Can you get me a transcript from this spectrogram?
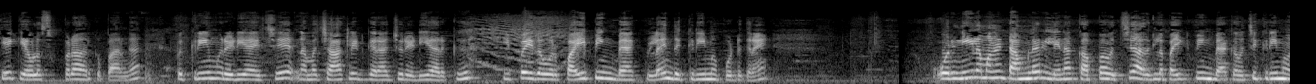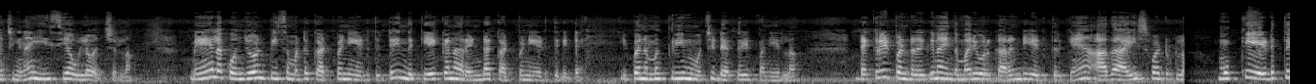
கேக் எவ்வளோ சூப்பராக இருக்கு பாருங்க. இப்போ க்ரீமும் ரெடி ஆயிடுச்சு. நம்ம சாக்லேட் கராஜும் ரெடியா இருக்கு. இப்போ இதை ஒரு பைப்பிங் பேக்குள்ளே இந்த க்ரீமை போட்டுக்கிறேன். ஒரு நீளமான டம்ளர் இல்லைன்னா கப்பை வச்சு அதுக்குள்ள பைப்பிங் பேக்கை வச்சு க்ரீமை வச்சிங்கன்னா ஈஸியாக உள்ள வச்சிடலாம். மேலே கொஞ்சோண்டு பீஸை மட்டும் கட் பண்ணி எடுத்துட்டு இந்த கேக்கை நான் ரெண்டாக கட் பண்ணி எடுத்துக்கிட்டேன். இப்போ நம்ம க்ரீமை வச்சு டெக்கரேட் பண்ணிடலாம். டெக்கரேட் பண்ணுறதுக்கு நான் இந்த மாதிரி ஒரு கரண்டி எடுத்திருக்கேன். அதை ஐஸ் வாட்டருக்குள்ள முக்கி எடுத்து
